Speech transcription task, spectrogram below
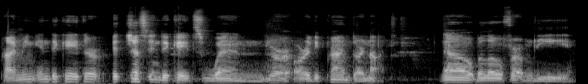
priming indicator. It just indicates when you're already primed or not. Now below from the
